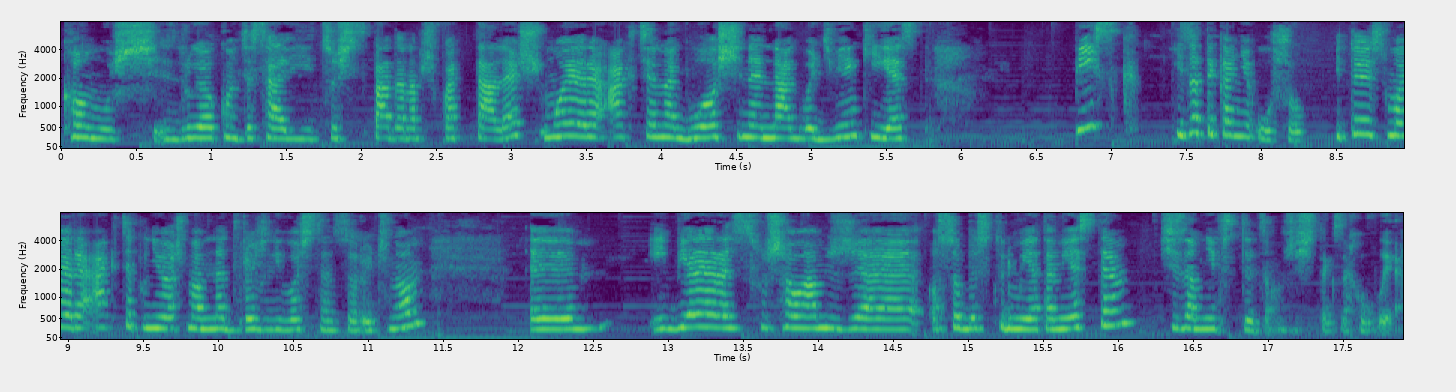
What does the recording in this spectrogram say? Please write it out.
komuś z drugiego końca sali coś spada, na przykład talerz, moja reakcja na głośne, nagłe dźwięki jest pisk i zatykanie uszu. I to jest moja reakcja, ponieważ mam nadwrażliwość sensoryczną. I wiele razy słyszałam, że osoby, z którymi ja tam jestem, się za mnie wstydzą, że się tak zachowuję.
